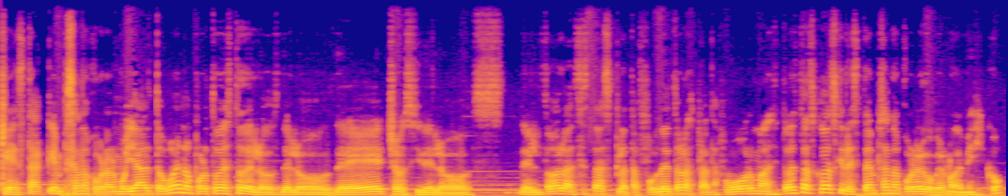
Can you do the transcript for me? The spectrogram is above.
que está empezando a cobrar muy alto. Bueno, por todo esto de los, de los derechos y de los, de todas las, estas plataformas, de todas las plataformas y todas estas cosas que le está empezando a cobrar el gobierno de México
